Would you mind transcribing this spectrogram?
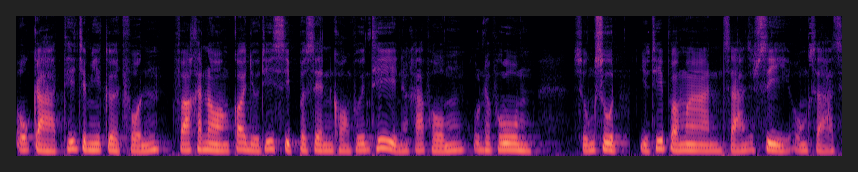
โอกาสที่จะมีเกิดฝน ฟ้าขนองก็อยู่ที่ 10%ของพื้นที่นะครับผม อุณหภูมิ สูงสุดอยู่ที่ประมาณ 34 องศาเซ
